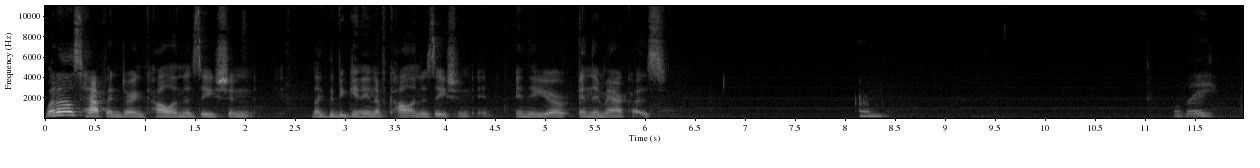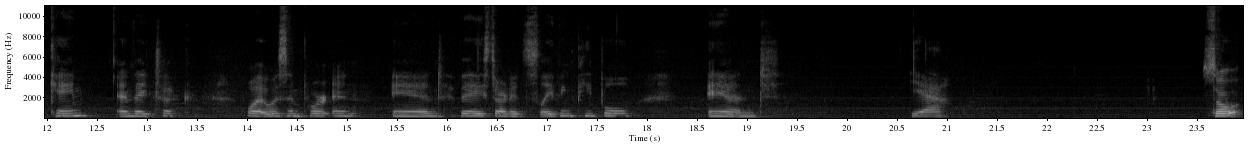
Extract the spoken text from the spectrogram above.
What else happened during colonization, like the beginning of colonization in, in the Euro- in the Americas? Um, well, they came and they took what was important and they started slaving people and yeah. So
